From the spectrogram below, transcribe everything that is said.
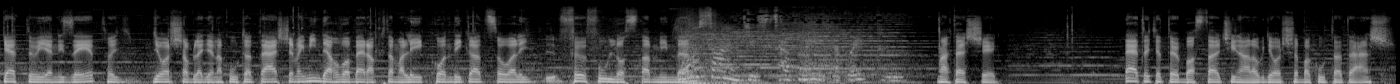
Kettő ilyen izét, hogy gyorsabb legyen a kutatás, meg mindenhova beraktam a légkondikat, szóval így fölfulloztam minden. Na tessék. Lehet, hogyha több asztal csinálok, gyorsabb a kutatás.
